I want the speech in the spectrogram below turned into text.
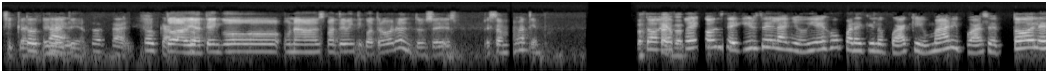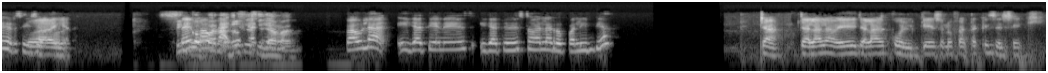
Sí, claro, total, Total, Todavía tengo unas más de 24 horas, entonces estamos a tiempo. Todavía puede conseguirse el año viejo para que lo pueda quemar y pueda hacer todo el ejercicio. Todavía. Cinco para 12 se llaman. Paula, ¿y ya tienes, y ya tienes toda la ropa limpia? Ya, ya la lavé, ya la colgué, solo falta que se seque.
